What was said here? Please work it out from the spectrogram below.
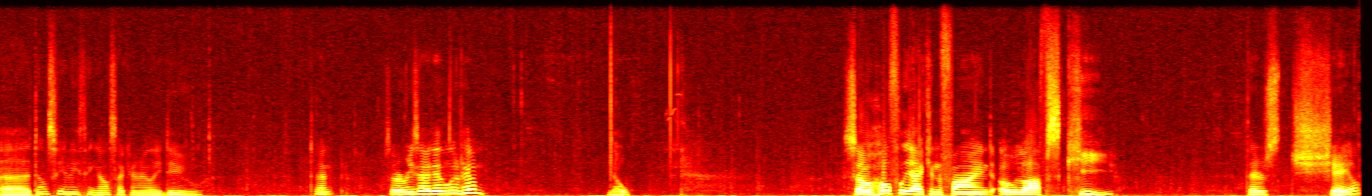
Uh, don't see anything else I can really do. Don't, is there a reason I didn't loot him? Nope. So hopefully I can find Olaf's key. There's Shale?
